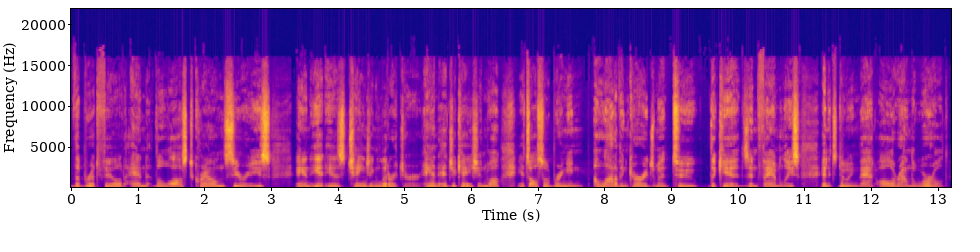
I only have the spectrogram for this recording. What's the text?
The Britfield and the Lost Crown series, and it is changing literature and education while it's also bringing a lot of encouragement to the kids and families, and it's doing that all around the world.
